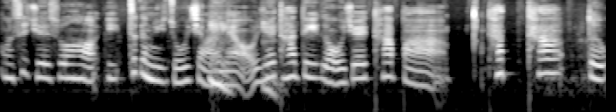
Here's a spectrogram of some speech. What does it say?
我是觉得说哈，一这个女主角有没有？嗯、我觉得她第一个，我觉得她把她她的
